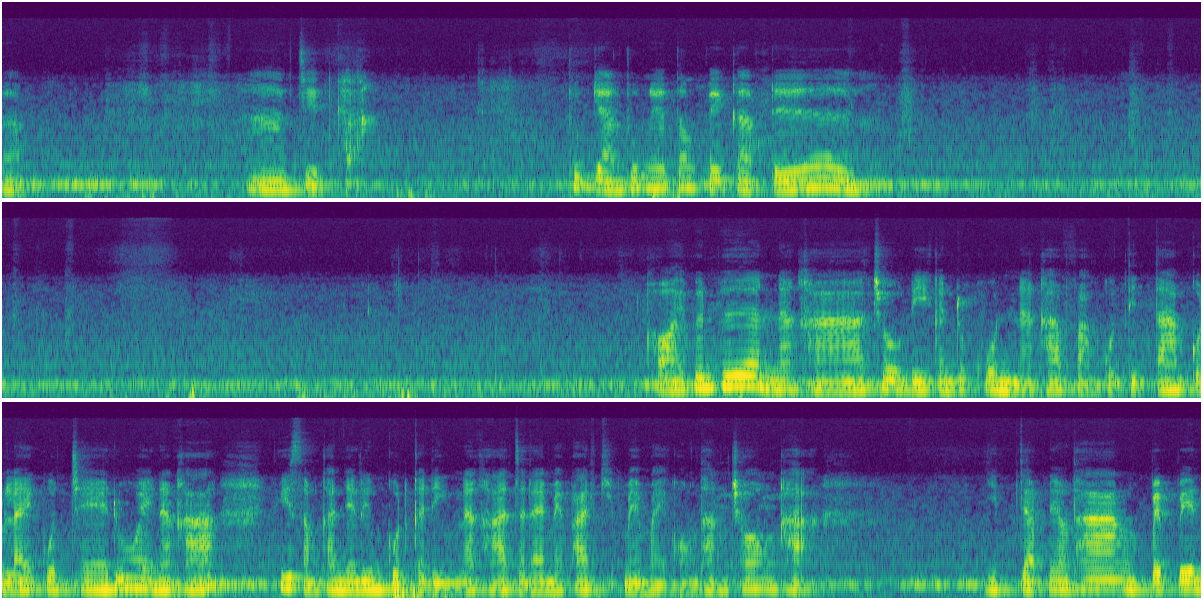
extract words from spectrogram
กับห้าเจ็ดค่ะ ทุกอย่างทุกนี้ต้องไปกลับเด้อขอให้เพื่อนๆนะคะ โชคดีกันทุกคนนะคะ ฝากกดติดตามกดไลค์กดแชร์ด้วยนะคะ ที่สำคัญอย่าลืมกดกระดิ่งนะคะ จะได้ไม่พลาดคลิปใหม่ ๆ ของทางช่องค่ะ หยิบจับแนวทางไปเป็น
